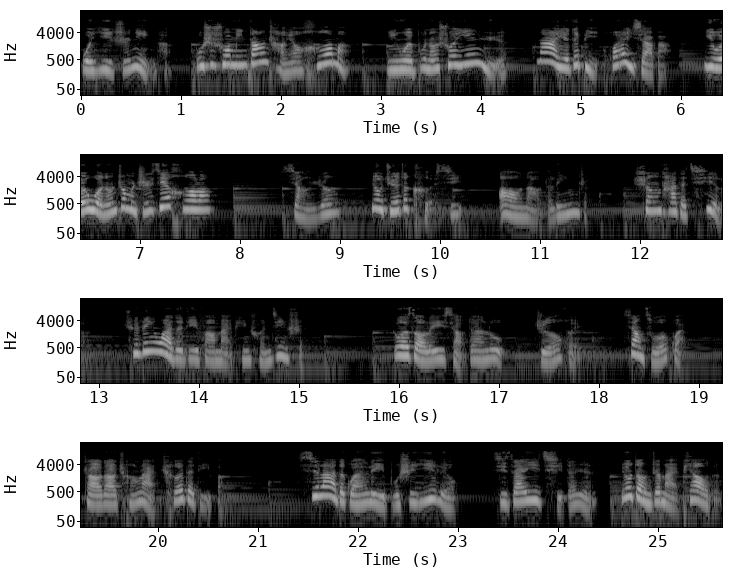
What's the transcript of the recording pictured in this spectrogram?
我一直拧他，不是说明当场要喝吗？因为不能说英语，那也得比划一下吧。以为我能这么直接喝了？想扔又觉得可惜，懊恼的拎着，生他的气了。去另外的地方买瓶纯净水。多走了一小段路，折回，向左拐，找到乘缆车的地方。希腊的管理不是一流，挤在一起的人有等着买票的，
